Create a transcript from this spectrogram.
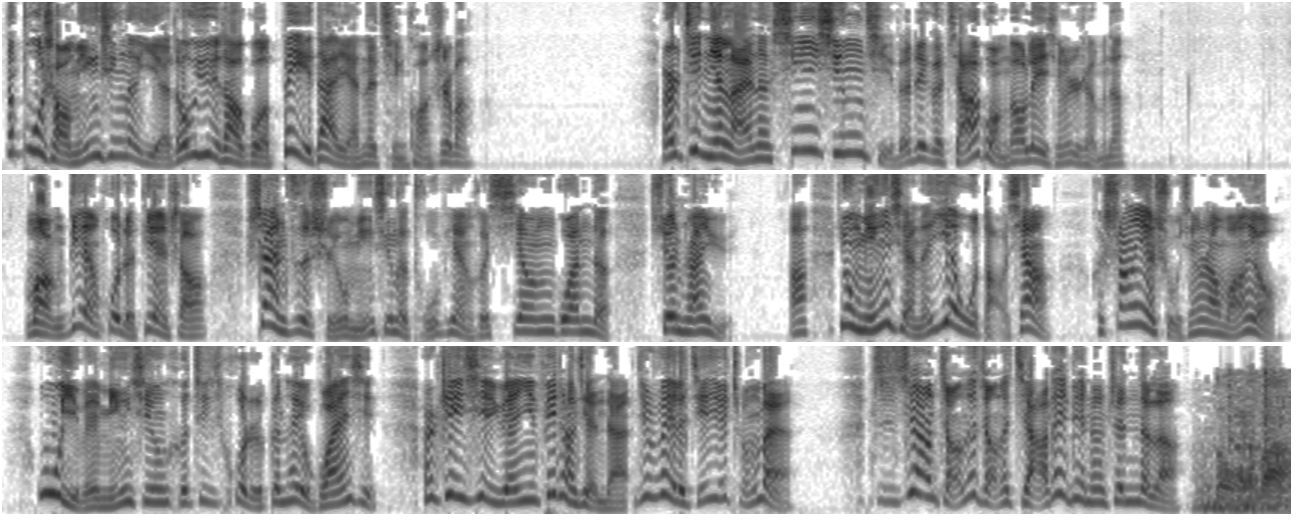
那不少明星呢，也都遇到过被代言的情况，是吧？而近年来呢，新兴起的这个假广告类型是什么呢？网店或者电商擅自使用明星的图片和相关的宣传语啊，用明显的业务导向和商业属性让网友误以为明星和这或者跟他有关系。而这些原因非常简单，就是为了节约成本。只这样整着整着，假的也变成真的了。不懂了吧？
